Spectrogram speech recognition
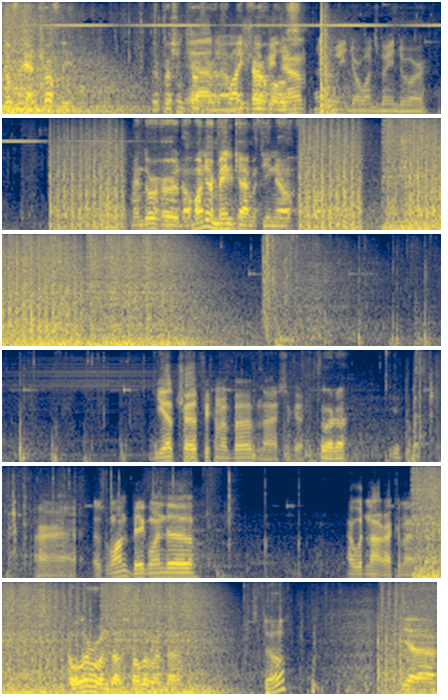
don't forget trophy. They're pushing trophy Yeah, right now. Make sure trophy holes. jump. One's main door, one's main door. Man, door heard. I'm on your main cam, Athena. You have trophy from above. Nice. Okay. Sorta. All right. There's one big window. I would not recommend that. Solar window, solar window. Still? Yeah.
